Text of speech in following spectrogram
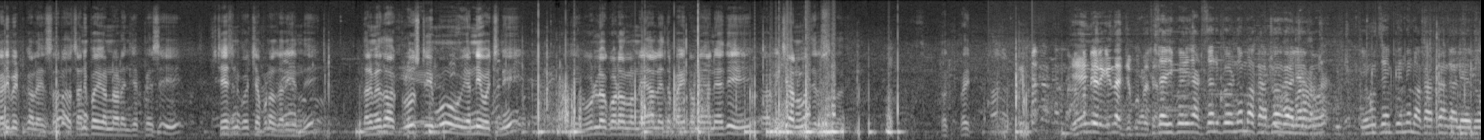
గడిపెట్టుకోలేదు సార్ చనిపోయి ఉన్నాడని చెప్పేసి స్టేషన్కి వచ్చి చెప్పడం జరిగింది. దాని మీద క్లూస్ టీము ఇవన్నీ వచ్చినాయి. ఊళ్ళో గొడవలు ఉన్నాయా లేదా బయట ఉన్నాయా అనేది ఆ, విచారణలో తెలుస్తుంది. ఏం జరిగింది? అది చెప్పు పెద్ద. చనిపోయింది? అటు చనిపోయిందో? మాకు అర్థం కాలేదు. ఎవరు చంపిందో? మాకు అర్థం కాలేదు.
